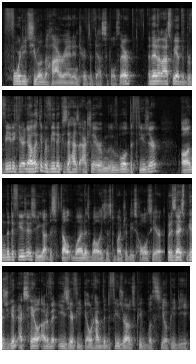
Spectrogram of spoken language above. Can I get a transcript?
42 on the higher end in terms of decibels there. And then at last we have the Brevida here. Now I like the Brevida because it has actually a removable diffuser on the diffuser. So you got this felt one as well as just a bunch of these holes here. But it's nice because you can exhale out of it easier if you don't have the diffuser on. So people with COPD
